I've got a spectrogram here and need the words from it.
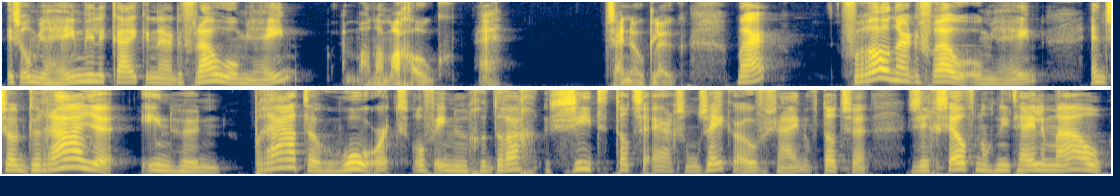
eens om je heen willen kijken naar de vrouwen om je heen? Mannen mag ook, hè? Zijn ook leuk. Maar vooral naar de vrouwen om je heen. En zodra je in hun praten hoort of in hun gedrag ziet dat ze ergens onzeker over zijn, of dat ze zichzelf nog niet helemaal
